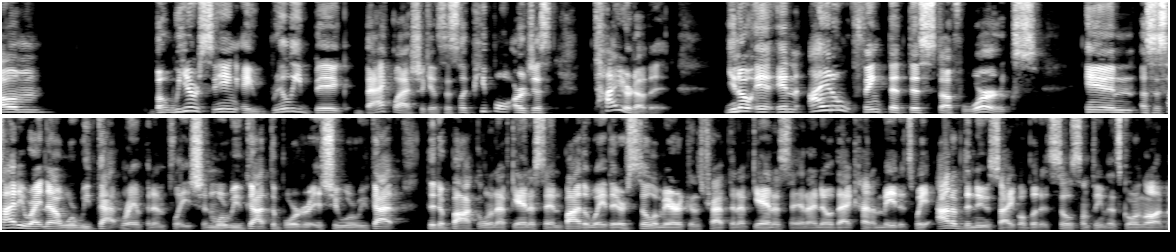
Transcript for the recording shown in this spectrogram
Um, but we are seeing a really big backlash against this. Like people are just tired of it. You know, and, and I don't think that this stuff works in a society right now where we've got rampant inflation, where we've got the border issue, where we've got the debacle in Afghanistan. By the way, there are still Americans trapped in Afghanistan. I know that kind of made its way out of the news cycle, but it's still something that's going on.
